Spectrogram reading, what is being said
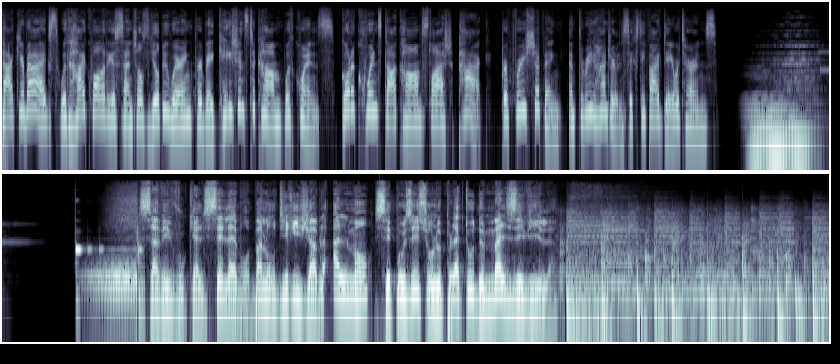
Pack your bags with high-quality essentials you'll be wearing for vacations to come with Quince. Go to quince.com/pack for free shipping and 365-day returns. Savez-vous quel célèbre ballon dirigeable allemand s'est posé sur le plateau de Malzéville?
